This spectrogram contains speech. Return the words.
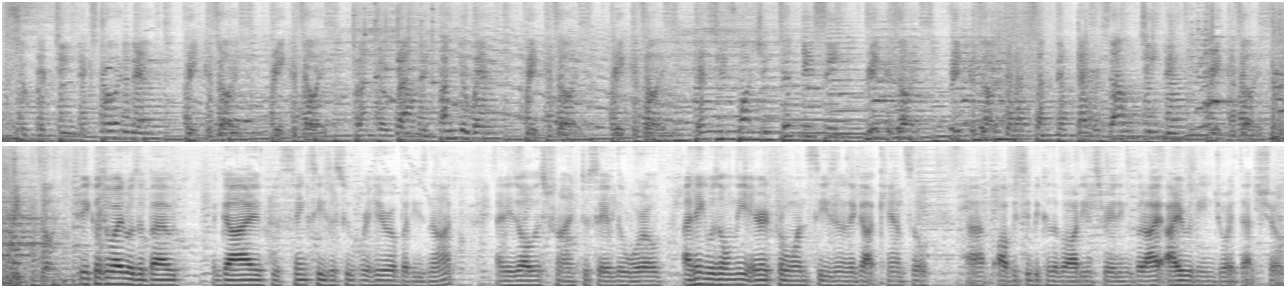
Super Toon extraordinaire, Freakazoids, Freakazoids, runs around in underwear, Freakazoids, Freakazoid was about a guy who thinks he's a superhero, but he's not, and he's always trying to save the world. I think it was only aired for one season and it got cancelled, uh, obviously because of audience ratings, but I, I really enjoyed that show.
